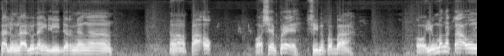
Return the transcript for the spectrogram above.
lalong-lalo na yung leader ng ah, ah, PAOK. O, siyempre, sino pa ba? O, yung mga taong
